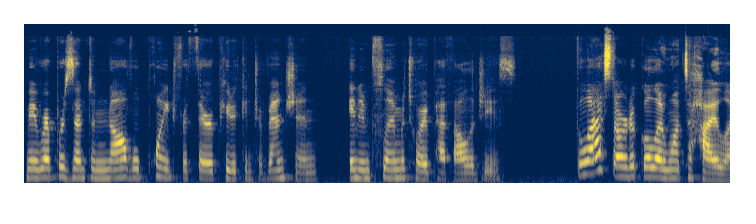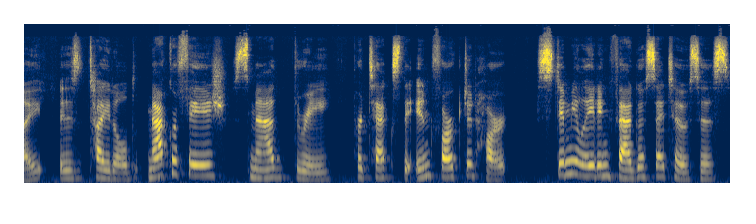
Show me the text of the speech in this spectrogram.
may represent a novel point for therapeutic intervention in inflammatory pathologies. The last article I want to highlight is titled Macrophage SMAD3 Protects the Infarcted Heart, Stimulating Phagocytosis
